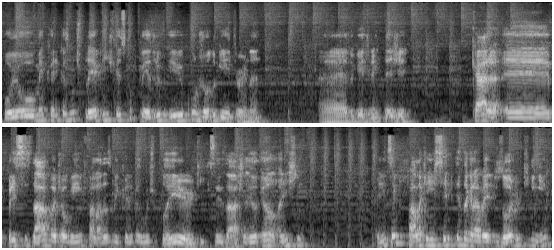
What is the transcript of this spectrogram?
foi o Mecânicas Multiplayer que a gente fez com o Pedro e com o João do Gator, né? É, do Gator MTG. Cara, é, precisava de alguém falar das mecânicas multiplayer, o que, que vocês acham? Eu, eu, a, gente, a gente sempre fala que a gente sempre tenta gravar episódio que ninguém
